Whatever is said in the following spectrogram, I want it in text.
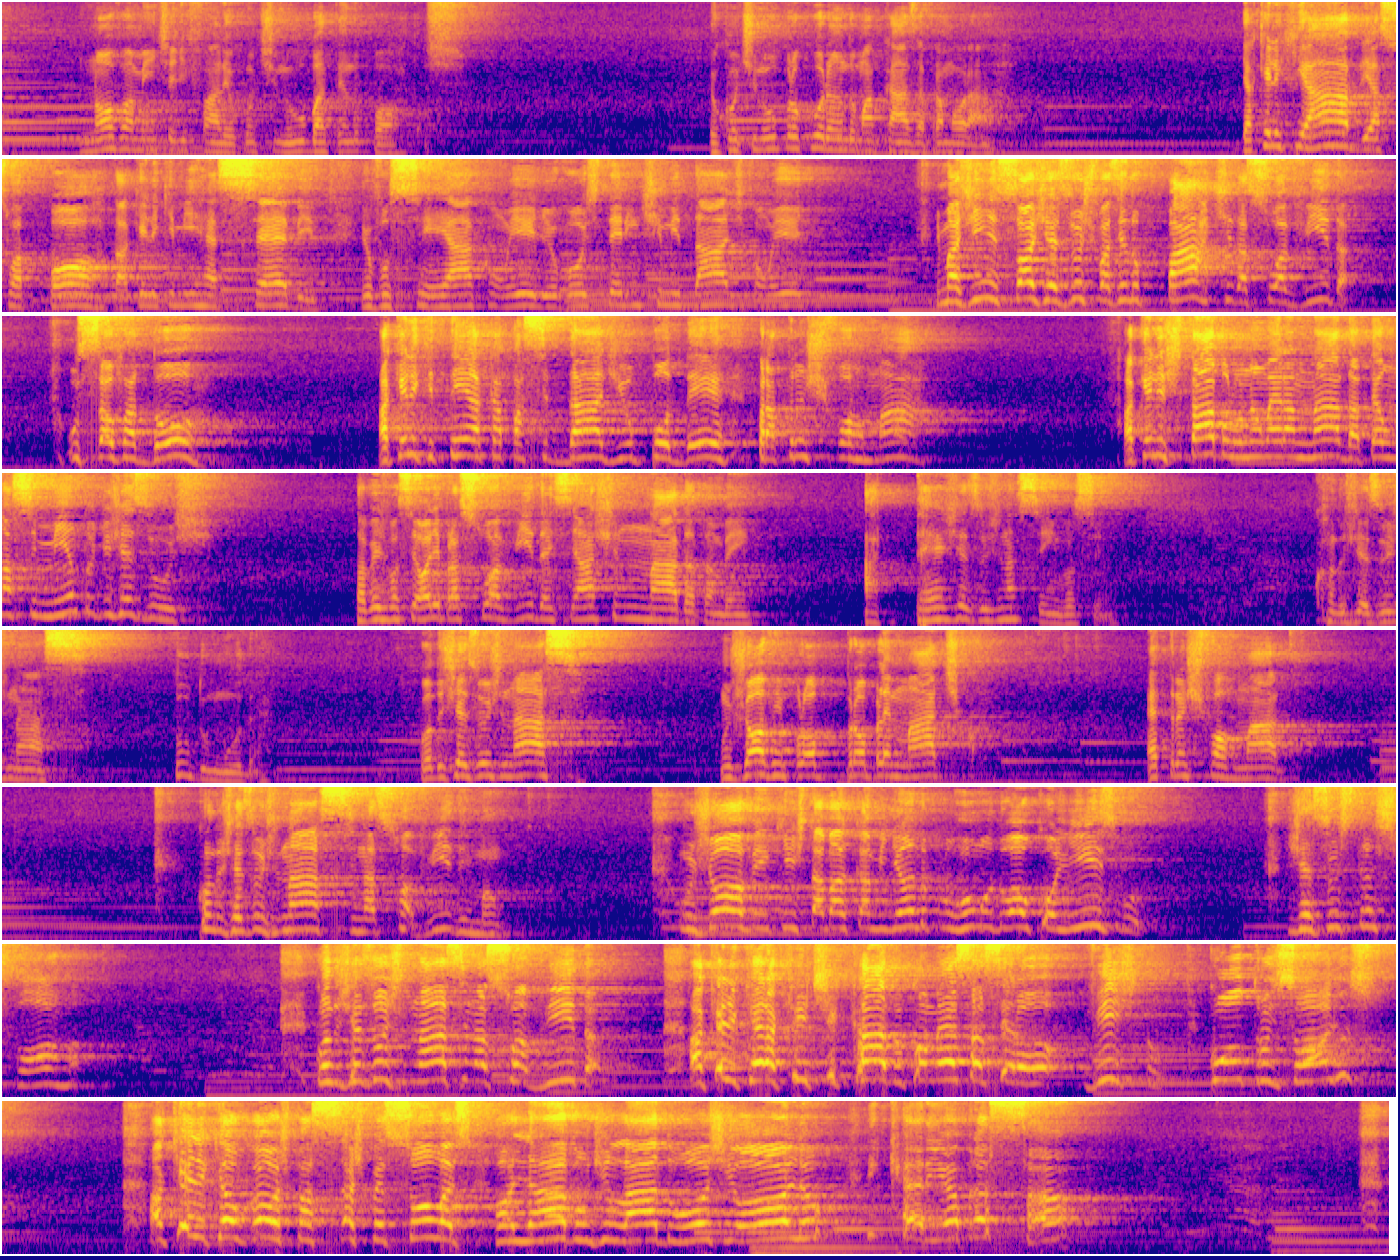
novamente ele fala: Eu continuo batendo portas. Eu continuo procurando uma casa para morar. E aquele que abre a sua porta, aquele que me recebe, eu vou cear com ele, eu vou ter intimidade com ele. Imagine só Jesus fazendo parte da sua vida, o Salvador, aquele que tem a capacidade e o poder para transformar. Aquele estábulo não era nada até o nascimento de Jesus. Talvez você olhe para a sua vida e se ache nada também, até Jesus nascer em você. Quando Jesus nasce, tudo muda. Quando Jesus nasce, um jovem problemático é transformado. Quando Jesus nasce na sua vida, irmão, um jovem que estava caminhando para o rumo do alcoolismo, Jesus transforma. Quando Jesus nasce na sua vida, aquele que era criticado começa a ser visto com outros olhos. Aquele que as, as pessoas olhavam de lado, hoje olham e querem abraçar.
